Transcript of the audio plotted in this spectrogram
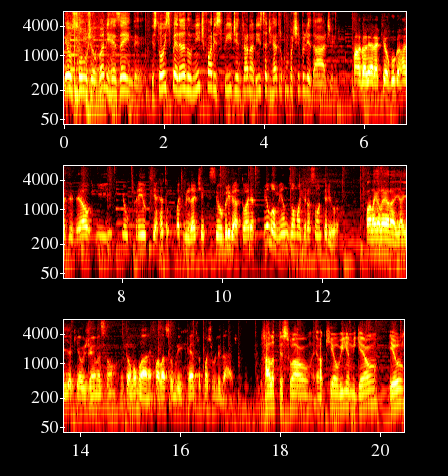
Eu sou o Giovanni Rezende. Estou esperando o Need for Speed entrar na lista de retrocompatibilidade. Fala galera, aqui é o Guga Radidel e eu creio que a retrocompatibilidade tinha que ser obrigatória pelo menos a uma geração anterior. Fala galera, e aí aqui é o Jamerson. Então vamos lá, né? Falar sobre retrocompatibilidade. Fala pessoal, aqui é o William Miguel. Eu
